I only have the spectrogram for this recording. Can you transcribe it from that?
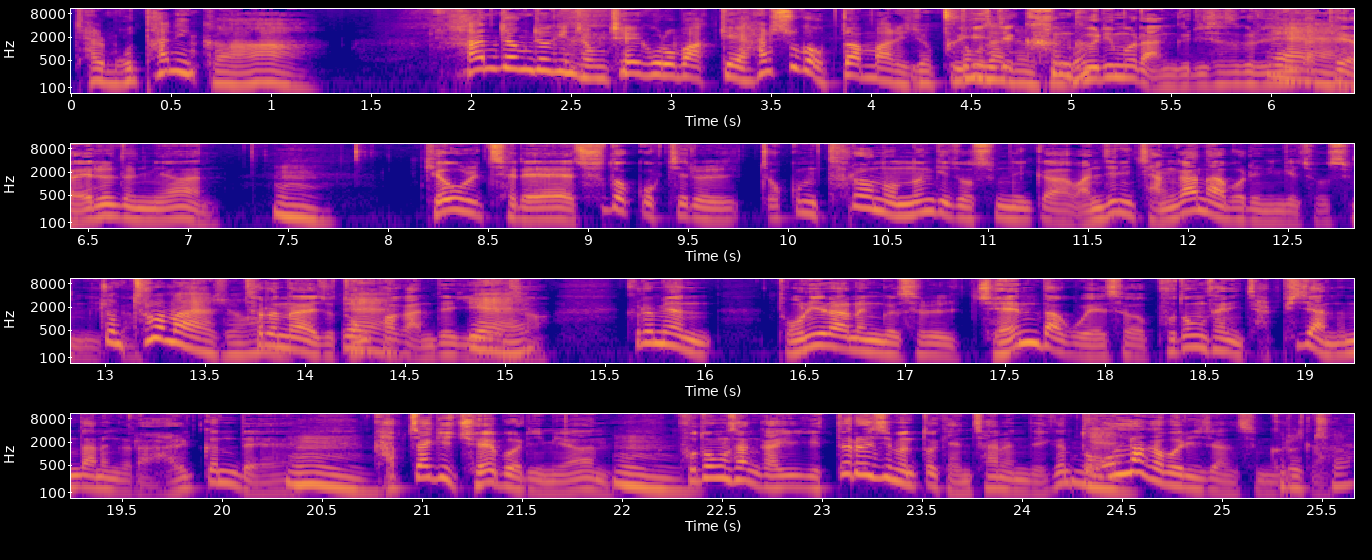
잘 못하니까 한정적인 정책으로밖에 할 수가 없단 말이죠. 그게 이제 큰 정책은? 그림을 안 그리셔서 그런 것 예. 같아요. 예를 들면 음. 겨울철에 수도꼭지를 조금 틀어놓는 게 좋습니까? 완전히 잠가놔 버리는 게 좋습니까? 좀 틀어놔야죠. 틀어놔야죠. 동파가 예. 안 되기 위해서. 예. 그러면 돈이라는 것을 죄다고 해서 부동산이 잡히지 않는다는 걸 알 건데 음. 갑자기 죄 버리면 음. 부동산 가격이 떨어지면 또 괜찮은데 이건 또 네. 올라가 버리지 않습니까? 그렇죠.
